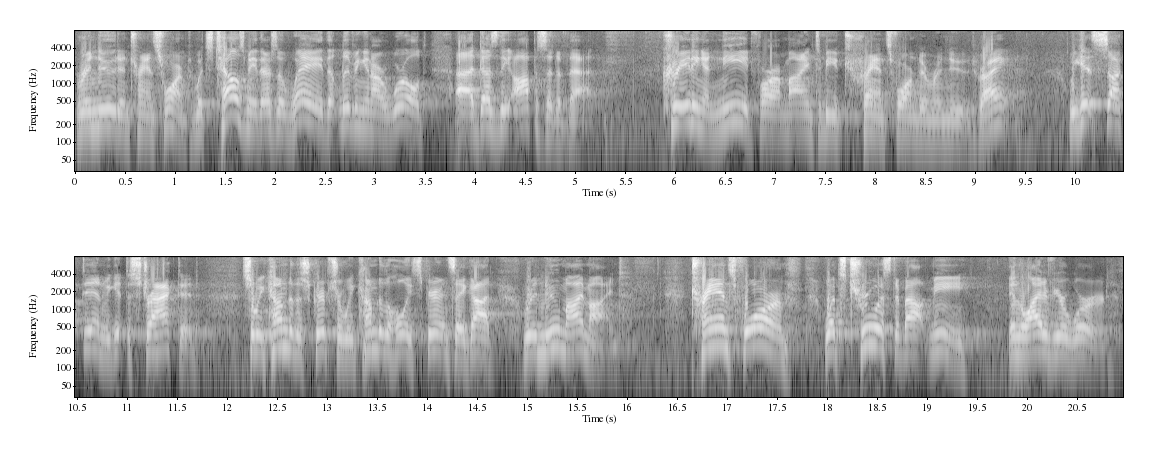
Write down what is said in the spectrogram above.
renewed and transformed, which tells me there's a way that living in our world uh, does the opposite of that, creating a need for our mind to be transformed and renewed, right? We get sucked in, we get distracted. So we come to the Scripture, we come to the Holy Spirit and say, God, renew my mind. Transform what's truest about me in light of your word.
